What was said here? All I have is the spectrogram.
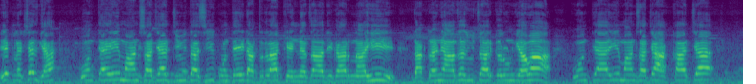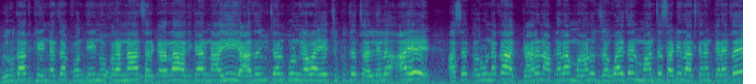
एक लक्षात घ्या कोणत्याही माणसाच्या जीविताशी कोणत्याही डॉक्टरला खेळण्याचा अधिकार नाही. डॉक्टरांनी आजच विचार करून घ्यावा. कोणत्याही माणसाच्या हक्काच्या विरोधात खेळण्याचा कोणत्याही नोकरांना सरकारला अधिकार नाही. आजच विचार करून घ्यावा हे चुकीचं चाललेलं आहे. असं करू नका कारण आपल्याला माणूस जगवायचा आहे माणसासाठी राजकारण करायचं आहे.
